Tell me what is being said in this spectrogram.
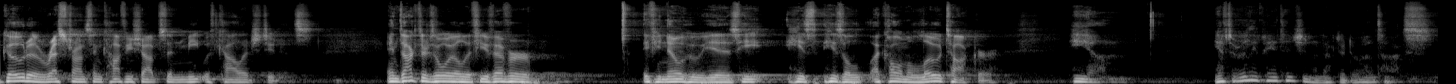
go to restaurants and coffee shops and meet with college students. And Dr. Doyle, if you've ever, if you know who he is, he, he's, he's a, I call him a low talker. He, um, you have to really pay attention when Dr. Doyle talks.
